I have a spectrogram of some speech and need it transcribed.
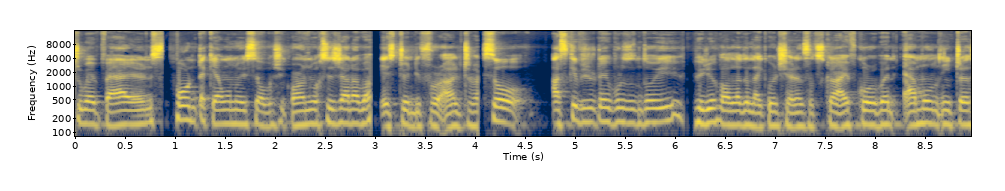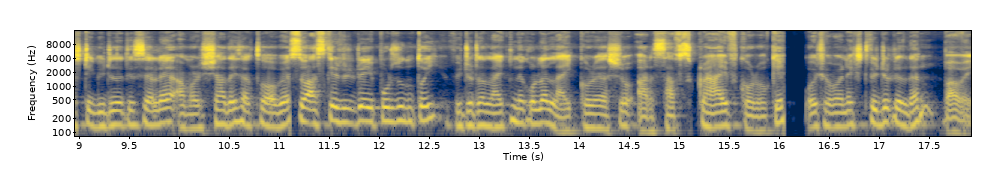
to my parents ফোনটা কেমন হয়েছে অবশ্যই কমেন্ট বক্সে জানাবা। S twenty four ultra so আজকে ভিডিওটা এই পর্যন্তই। ভিডিও ভালো লাগে লাইক করবেন শেয়ার সাবস্ক্রাইব করবেন। এমন ইন্টারেস্টিং ভিডিও দেখতে চাইলে আমার সাথেই থাকতে হবে। সো আজকের ভিডিও এই পর্যন্তই। ভিডিওটা লাইক না করলে লাইক করে আসো আর সাবস্ক্রাইব করো ওকে ওই সময় next video till then bye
